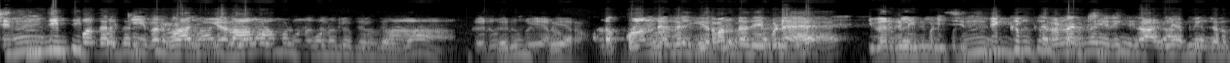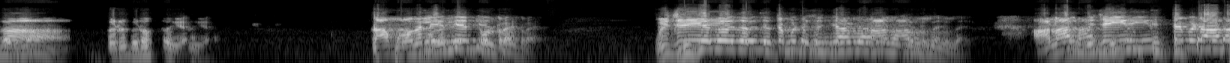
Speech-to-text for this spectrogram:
சிந்திப்பதற்கு இவர்களால் இயலாமல் பெரும் துயரம். அந்த குழந்தைகள் இறந்ததை விட இவர்கள் இப்படி சிந்திக்கும் திறனற்று இருக்கிறார்கள் அப்படிங்கிறதுதான் பெருத்த துயரம். நான் இருந்தே சொல்றேன்? விஜய் ஏதோ இதை திட்டமிட்டு செஞ்சாலும் நான் சொல்லல. ஆனால் விஜயின் திட்டமிடாத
